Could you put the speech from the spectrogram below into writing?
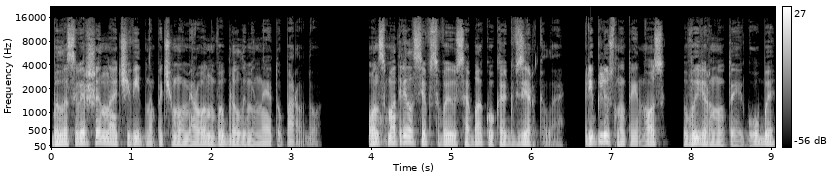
Было совершенно очевидно, почему Мирон выбрал именно эту породу. Он смотрелся в свою собаку как в зеркало. Приплюснутый нос, вывернутые губы,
